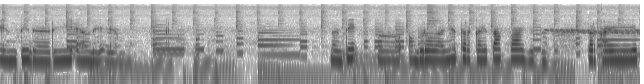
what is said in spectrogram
inti dari LDM nanti uh, obrolannya terkait apa gitu? Terkait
